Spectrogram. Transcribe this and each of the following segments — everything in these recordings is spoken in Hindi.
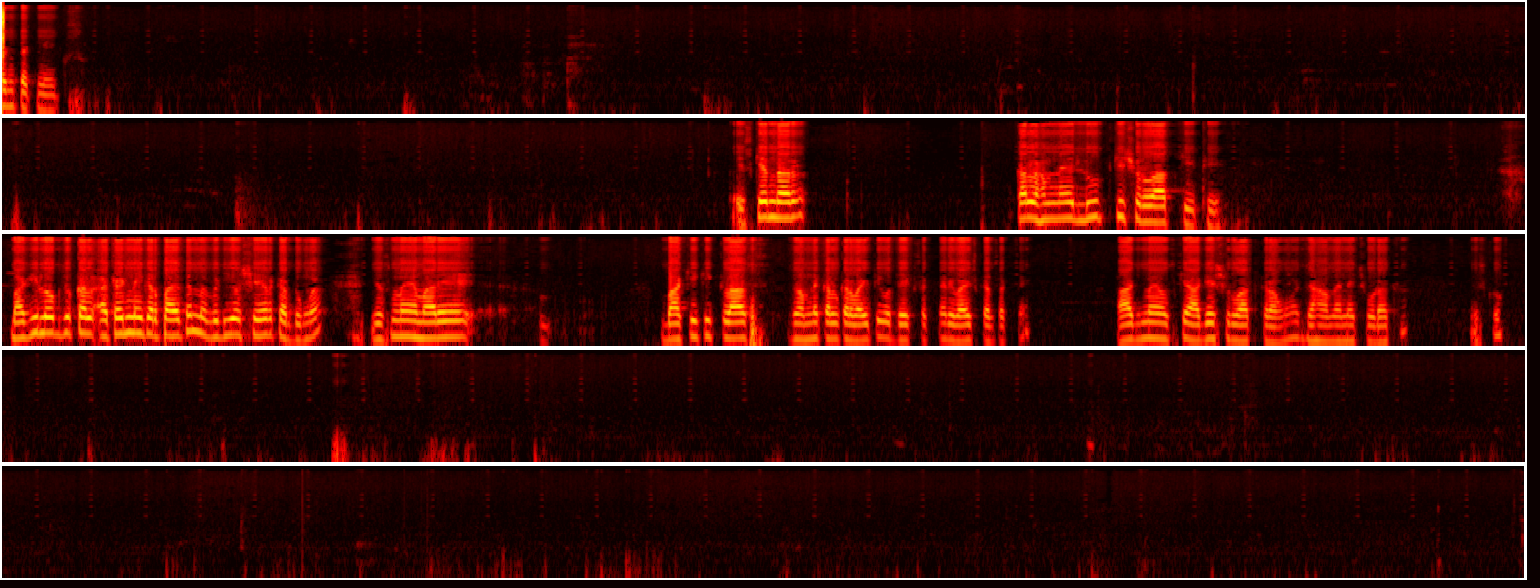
techniques. इसके अंदर कल हमने लूप की शुरुआत की थी बाकी लोग जो कल अटेंड नहीं कर पाए थे, मैं वीडियो शेयर कर दूँगा, जिसमें हमारे बाकी की क्लास जो हमने कल करवाई थी, वो देख सकते हैं रिवाइज कर सकते हैं। आज मैं उसके आगे शुरुआत कराऊँगा, जहाँ मैंने छोड़ा था, इसको।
